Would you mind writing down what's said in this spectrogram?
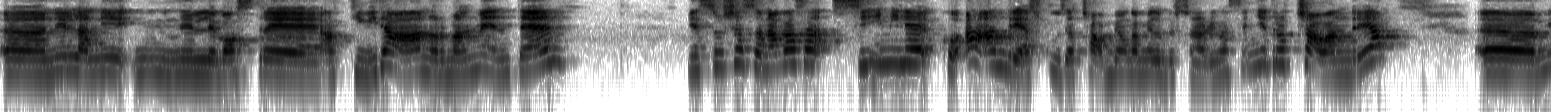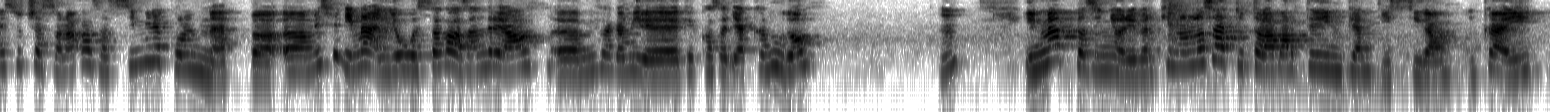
eh, nella, ne, nelle vostre attività normalmente? Mi è successa una cosa simile. Co- ah, Andrea, scusa, ciao, abbiamo cambiato persona, rimasta indietro. Ciao Andrea. Uh, mi è successa una cosa simile col map. Uh, mi spieghi meglio questa cosa, Andrea? Uh, mi fai capire che cosa ti è accaduto? Mm? Il map, signori, per chi non lo sa, è tutta la parte impiantistica, ok?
